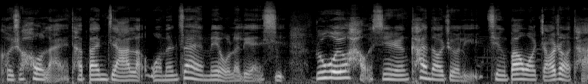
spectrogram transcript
可是后来她搬家了，我们再也没有了联系。如果有好心人看到这里，请帮我找找她，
